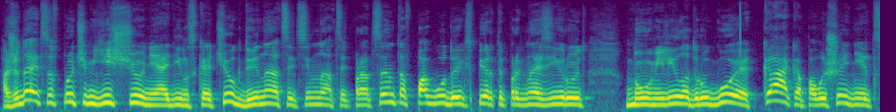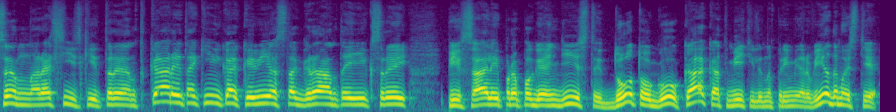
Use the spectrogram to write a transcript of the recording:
Ожидается, впрочем, еще не один скачок, 12-17% погода эксперты прогнозируют. Но умилило другое, как о повышении цен на российские тренд-кары, такие как Веста, Гранта и X-Ray – писали пропагандисты. До того, как отметили, например, ведомости,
